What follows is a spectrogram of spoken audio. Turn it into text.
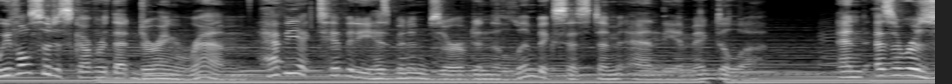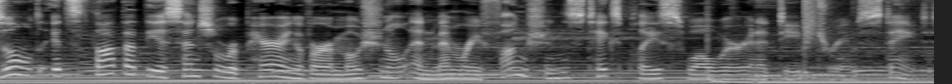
We've also discovered that during REM, heavy activity has been observed in the limbic system and the amygdala, and as a result, it's thought that the essential repairing of our emotional and memory functions takes place while we're in a deep dream state.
